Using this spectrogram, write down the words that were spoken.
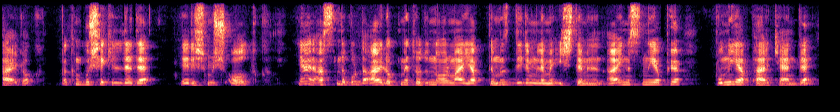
iLook. Bakın bu şekilde de erişmiş olduk. Yani aslında burada iLook metodu normal yaptığımız dilimleme işleminin aynısını yapıyor. Bunu yaparken de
